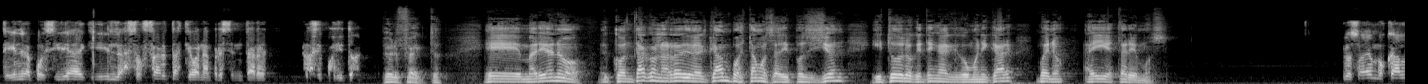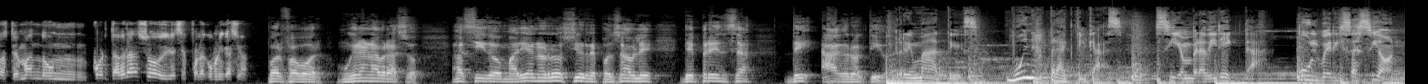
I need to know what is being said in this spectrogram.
teniendo la posibilidad de adquirir las ofertas que van a presentar los expositores. Perfecto. Eh, Mariano, contá con la radio del campo, estamos a disposición y todo lo que tenga que comunicar, bueno, ahí estaremos. Lo sabemos, Carlos, te mando un fuerte abrazo y gracias por la comunicación. Por favor, un gran abrazo. Ha sido Mariano Rossi, responsable de prensa de Agroactiva. Remates, buenas prácticas, siembra directa, pulverización.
